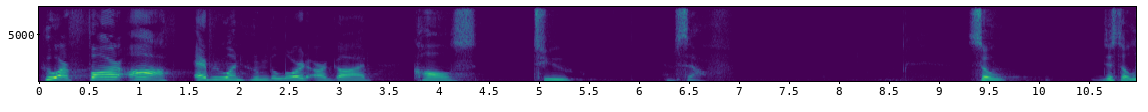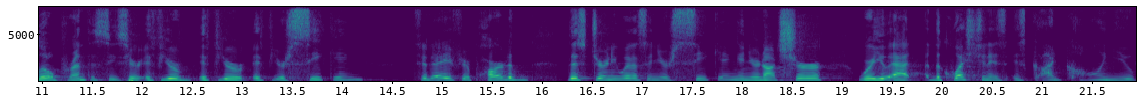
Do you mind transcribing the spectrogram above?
who are far off, everyone whom the Lord our God calls to himself. So, just a little parenthesis here. If you're, if you're, if you're seeking today, if you're part of this journey with us and you're seeking and you're not sure where you at, the question is, is God calling you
